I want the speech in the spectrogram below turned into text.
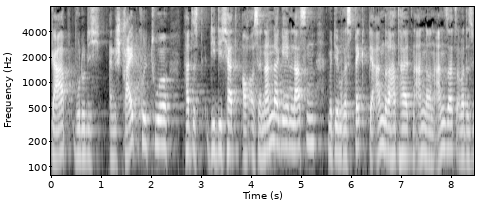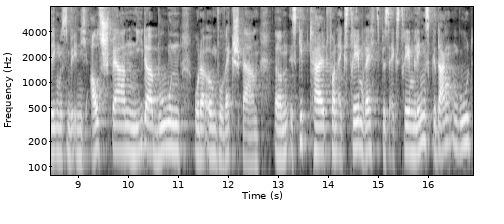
gab, wo du dich eine Streitkultur hattest, die dich hat auch auseinandergehen lassen mit dem Respekt. Der andere hat halt einen anderen Ansatz, aber deswegen müssen wir ihn nicht aussperren, niederbuhen oder irgendwo wegsperren. Ähm, es gibt halt von extrem rechts bis extrem links Gedankengut.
